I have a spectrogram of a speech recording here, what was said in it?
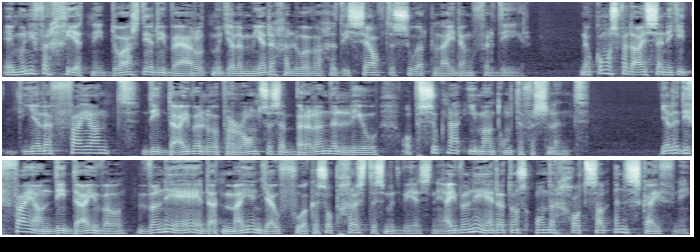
En moenie vergeet nie, dwars deur die wêreld moet julle medegelowiges dieselfde soort lyding verduur. Nou kom ons vat daai sinnetjie, julle vyand, die duiwel loop rond soos 'n brullende leeu op soek na iemand om te verslind. Julle die vyand, die duiwel, wil nie hê dat my en jou fokus op Christus moet wees nie. Hy wil nie hê dat ons onder God sal inskuif nie.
